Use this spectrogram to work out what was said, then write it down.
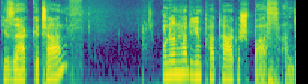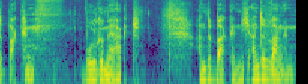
Gesagt, getan. Und dann hatte ich ein paar Tage Spaß an de Backen. Wohlgemerkt, an de Backen, nicht an de Wangen.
